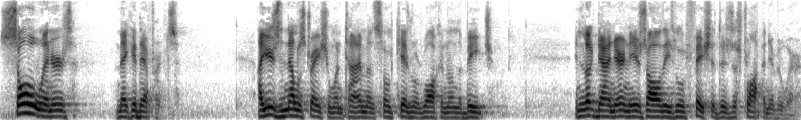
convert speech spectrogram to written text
Soul winners make a difference. I used an illustration one time. This little kid was walking on the beach. And he looked down there, and there's all these little fish that are just flopping everywhere.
